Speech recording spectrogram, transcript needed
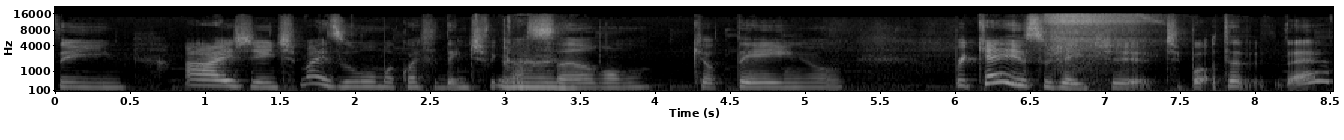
Sim. Ai, gente, mais uma com essa identificação que eu tenho. Porque é isso, gente. Tipo, é,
